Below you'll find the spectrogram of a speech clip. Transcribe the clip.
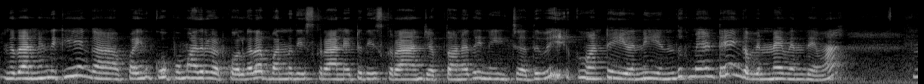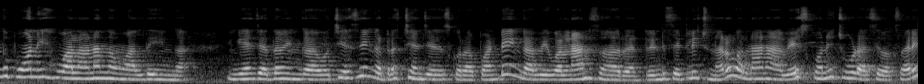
ఇంకా దాని మీదకి ఇంకా పైన కుప్ప మాదిరి కట్టుకోవాలి కదా బన్ను తీసుకురా నెట్ తీసుకురా అని చెప్తా అనేది నీ చదువు ఎక్కువ అంటే ఇవన్నీ ఎందుకు మే అంటే ఇంకా విన్నే విందేమా? ఇంకా పోనీ వాళ్ళ ఆనందం వాళ్ళది ఇంకా. ఇంకేం చేద్దాం ఇంకా వచ్చేసి ఇంకా డ్రెస్ చేంజ్ చేసుకురాపు అంటే ఇంకా అవి వాళ్ళ నాన్న స- రెండు సెట్లు ఇచ్చున్నారు వాళ్ళ నాన్న వేసుకొని చూడాసి ఒకసారి.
